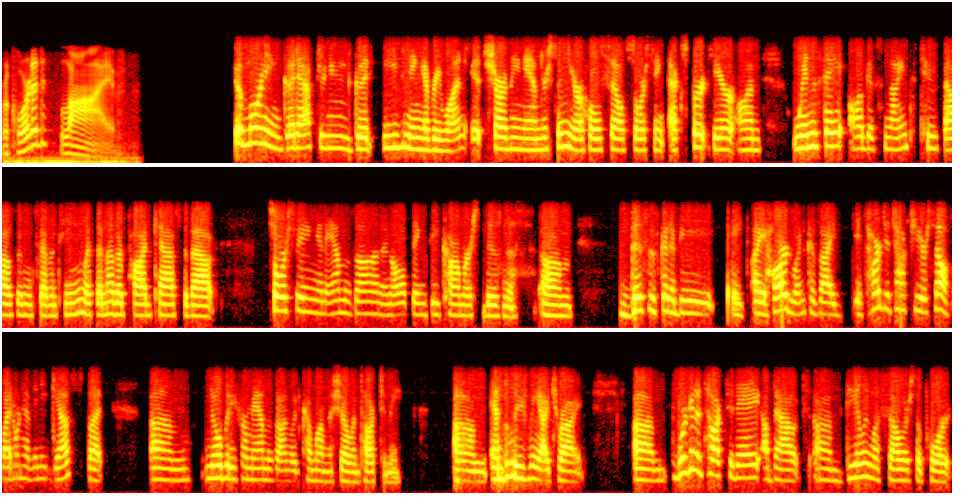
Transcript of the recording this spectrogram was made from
Recorded live. Good morning, good afternoon, good evening, everyone. It's Charlene Anderson, your wholesale sourcing expert here on Wednesday, August 9th, 2017, with another podcast about sourcing and Amazon and all things e commerce business. Um, this is going to be a, a hard one because I it's hard to talk to yourself. I don't have any guests, but um, nobody from Amazon would come on the show and talk to me. Um, and believe me, I tried. Um, we're going to talk today about um, dealing with seller support.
